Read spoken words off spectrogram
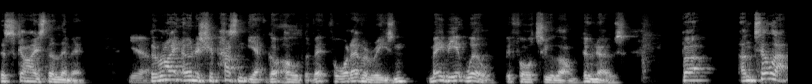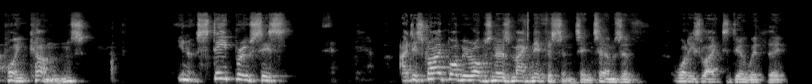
the sky's the limit. Yeah. The right ownership hasn't yet got hold of it for whatever reason. Maybe it will before too long. Who knows? But until that point comes, you know, Steve Bruce is. I describe Bobby Robson as magnificent in terms of what he's like to deal with the,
